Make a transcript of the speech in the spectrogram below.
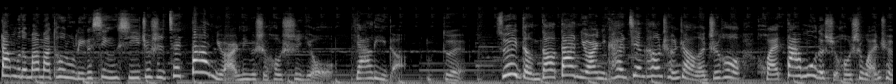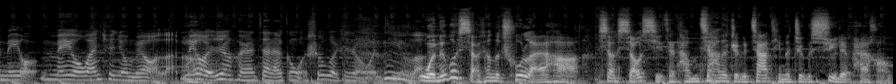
大木的妈妈透露了一个信息，就是在大女儿那个时候是有压力的。对，所以等到大女儿你看健康成长了之后，怀大木的时候是完全没有，没有，完全就没有了，没有任何人再来跟我说过这种问题了。我能够想象的出来哈，像小喜在他们家的这个家庭的这个序列排行，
